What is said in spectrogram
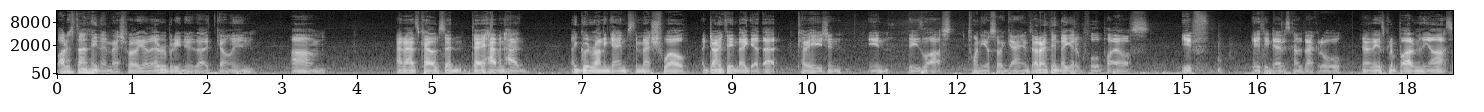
I just don't think they mesh well together. Everybody knew they'd go in. Um, and as Caleb said, they haven't had a good run of games to mesh well. I don't think they get that cohesion in these last 20 or so games. I don't think they get it before the playoffs if Anthony Davis comes back at all. And I think it's going to bite him in the ass.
